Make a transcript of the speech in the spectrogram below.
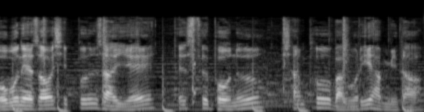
오분에서 10분 사이에 테스트 본 후 샴푸 마무리합니다.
